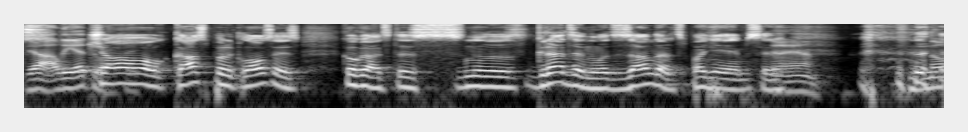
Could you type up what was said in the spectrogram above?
Jā, Lietuva. Čau, kas par klausies? Kaut kāds tas nu, gradzenots zandarts paņēmis. Ir. Jā, jā. nu,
